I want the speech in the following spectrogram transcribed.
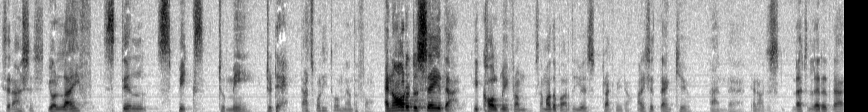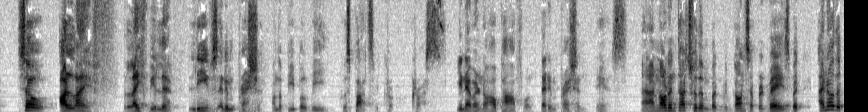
He said, Ashish, your life still speaks to me today. That's what he told me on the phone. In order to say that, he called me from some other part of the U.S., tracked me down. I said, thank you. And, uh, you know, just let, let it that. So our life, the life we live, leaves an impression on the people we, whose paths we cross. You never know how powerful that impression is. And I'm not in touch with him, but we've gone separate ways. But I know that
